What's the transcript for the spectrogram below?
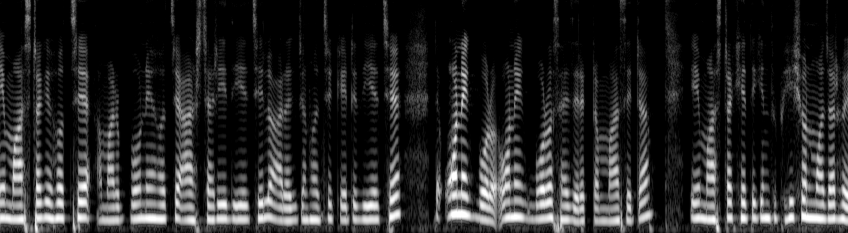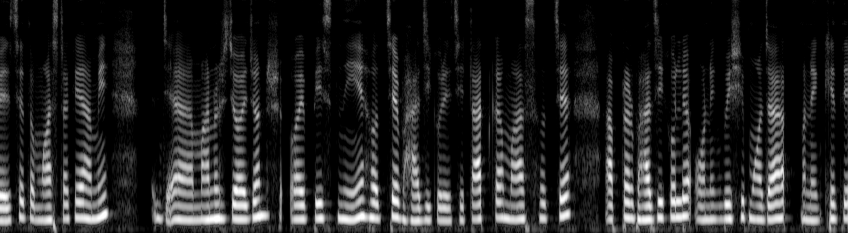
এই মাছটাকে হচ্ছে আমার বোনে হচ্ছে আঁশ ছাড়িয়ে দিয়েছিল, আরেকজন হচ্ছে কেটে দিয়েছে। অনেক বড় অনেক বড় সাইজের একটা মাছ এটা। এই মাছটা খেতে কিন্তু ভীষণ মজার হয়েছে। তো মাছটাকে আমি মানুষ জয়জন ওই পিস নিয়ে হচ্ছে ভাজি করেছি। টাটকা মাছ হচ্ছে আপনার ভাজি করলে অনেক বেশি মজা মানে খেতে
